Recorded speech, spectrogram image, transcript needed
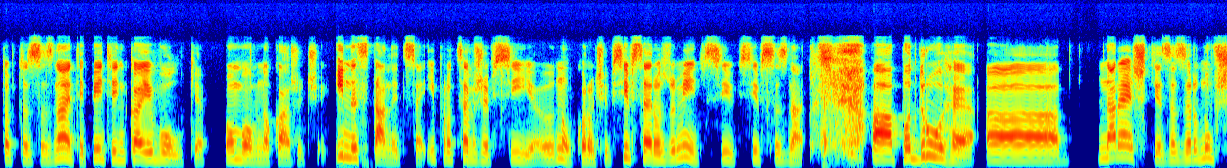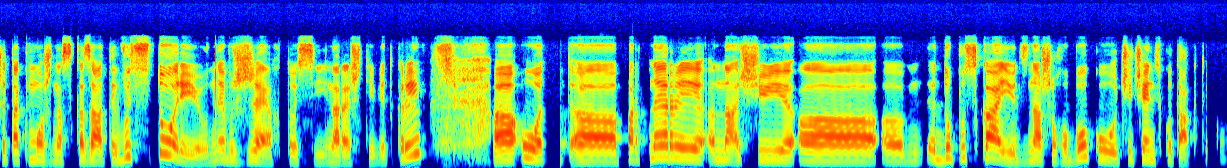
Тобто, це знаєте, Петенька і волки, умовно кажучи, і не станеться. І про це вже всі, е, ну коротше, всі все розуміють, всі, всі все знають. А по-друге, а, нарешті, зазирнувши, так можна сказати, в історію, невже хтось її нарешті відкрив. А, От е, партнери наші е, ем, допускають з нашого боку чеченську тактику.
